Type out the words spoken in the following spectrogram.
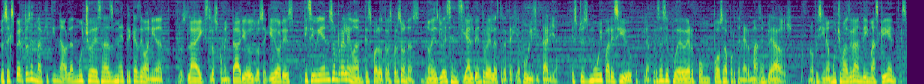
Los expertos en marketing hablan mucho de esas métricas de vanidad, los likes, los comentarios, los seguidores, que si bien son relevantes para otras personas, no es lo esencial dentro de la estrategia publicitaria. Esto es muy parecido porque la empresa se puede ver pomposa por tener más empleados, una oficina mucho más grande y más clientes,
